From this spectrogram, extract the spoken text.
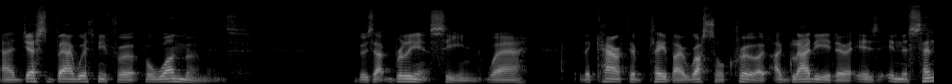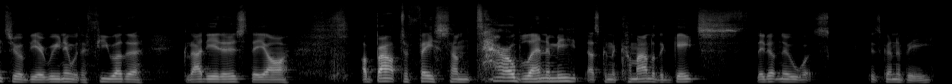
Uh, just bear with me for, for one moment. There's that brilliant scene where the character played by Russell Crowe, a, a, gladiator, is in the center of the arena with a few other gladiators. They are about to face some terrible enemy that's going to come out of the gates. They don't know what it's going to be.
